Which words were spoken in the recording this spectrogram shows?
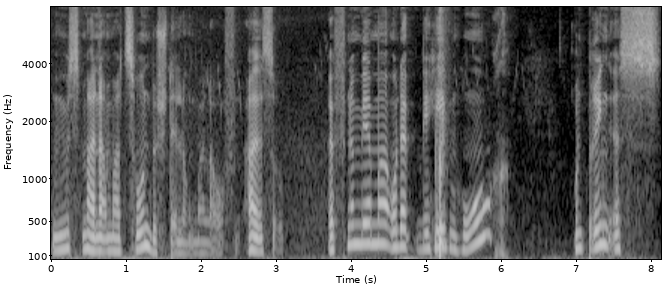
müsste meine Amazon-Bestellung mal laufen. Also, öffnen wir mal oder wir heben hoch und bringen es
